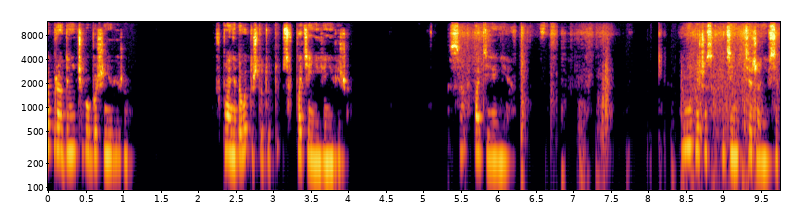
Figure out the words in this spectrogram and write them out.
Я правда ничего больше не вижу. В плане того, что тут совпадений я не вижу. Совпадение. Не вижу совпадений. Те же они все.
